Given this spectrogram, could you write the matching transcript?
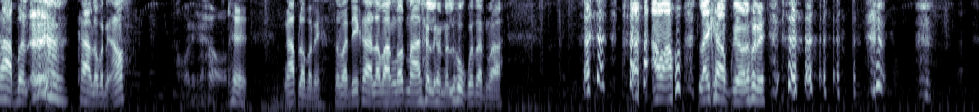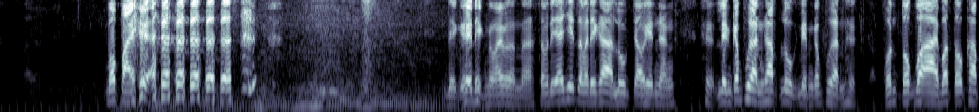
ขาบเบิดขาบเราบัดนี้เอาเอาแล้วงับเราบัดนี้สวัสดีค่ะ ระวังรถมาเร็วๆนะลูกว่าสันว่าเอาเอาไล่ขาบเกลียวแล้วบัดนี้ บ่ไป เด็กเอ้ยเด็กน้อยเหมือนนะสวัสดีอาชิตสวัสดีค่ะ ลูกเจ้าเห็นหยัง เล่นกับเพื่อนครับ ลูกเล่นกับเพื่อน ฝนตกบ่อายบ่ตกครับ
